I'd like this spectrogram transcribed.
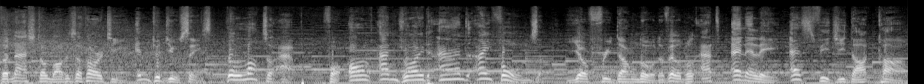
The National Lotteries Authority introduces the Lotto app for all Android and iPhones. Your free download available at nlasvg.com.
